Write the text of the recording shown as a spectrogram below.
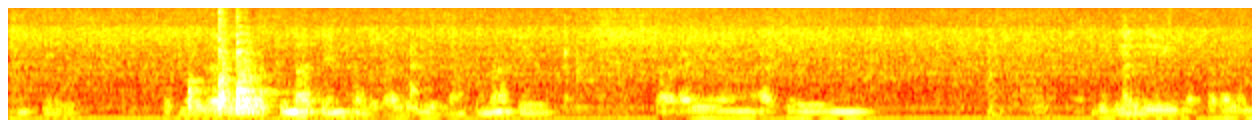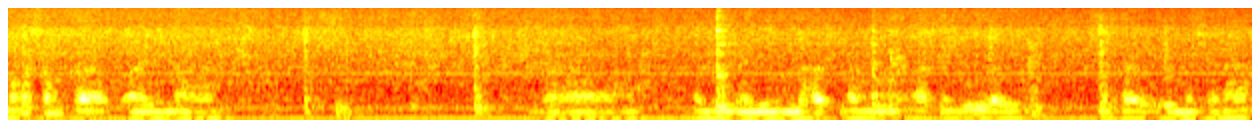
Okay. At nilagay na po natin, halo-haloin lang po natin para yung ating biniling at saka yung mga sangkap ay na na ano na yung lahat ng ating gulay magkaroon na siya ng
